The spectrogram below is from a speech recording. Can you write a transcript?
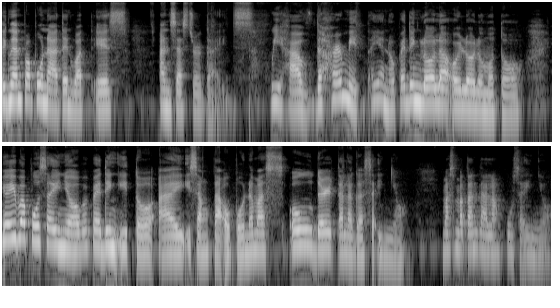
Tignan pa po natin what is ancestor guides. We have the hermit. Ayan, no? pwedeng lola or lolo mo to. Yung iba po sa inyo, pwedeng ito ay isang tao po na mas older talaga sa inyo mas matanda lang po sa inyo.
